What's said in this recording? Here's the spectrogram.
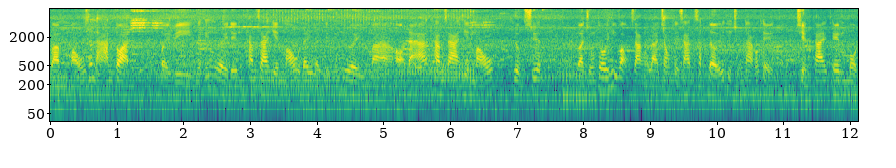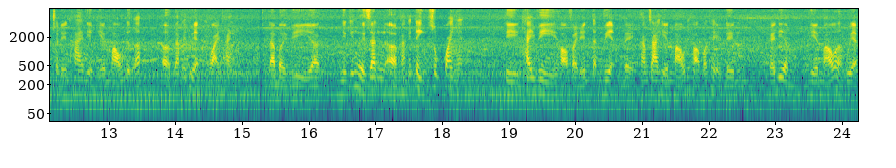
và máu rất là an toàn bởi vì những cái người đến tham gia hiến máu ở đây là những cái người mà họ đã tham gia hiến máu thường xuyên và chúng tôi hy vọng rằng là trong thời gian sắp tới thì chúng ta có thể triển khai thêm một cho đến hai điểm hiến máu nữa ở các cái huyện ngoại thành là bởi vì ờ, những cái người dân ở các cái tỉnh xung quanh ấy, thì thay vì họ phải đến tận viện để tham gia hiến máu thì họ có thể đến cái điểm hiến máu ở huyện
